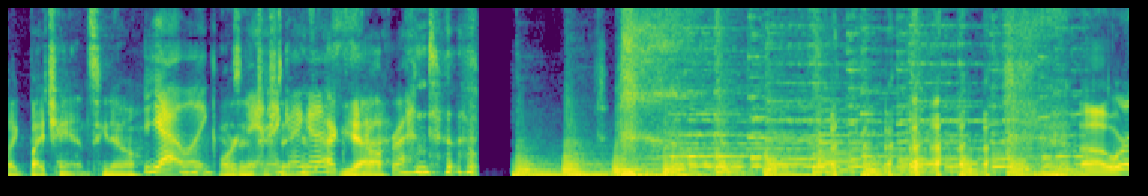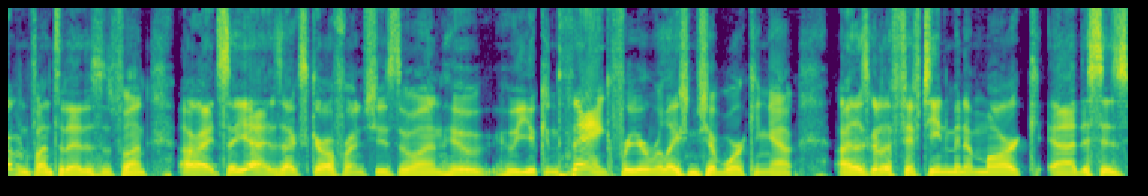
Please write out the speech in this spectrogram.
like by chance, you know? yeah, like was organic, interesting. I His guess. Ex Yeah. Uh, we're having fun today. This is fun. All right. So yeah, his ex girlfriend. She's the one who who you can thank for your relationship working out. All right. Let's go to the 15 minute mark. Uh, this is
